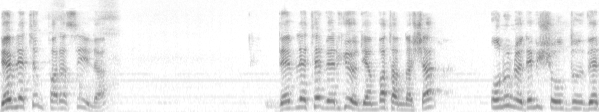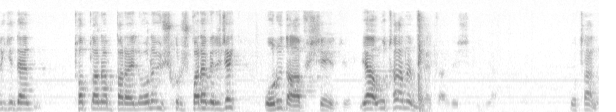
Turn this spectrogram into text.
devletin parasıyla devlete vergi ödeyen vatandaşa onun ödemiş olduğu vergiden toplanan parayla ona üç kuruş para verecek onu da afişe ediyor. Ya utanın be kardeşim. Utanın.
